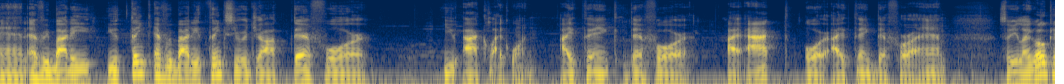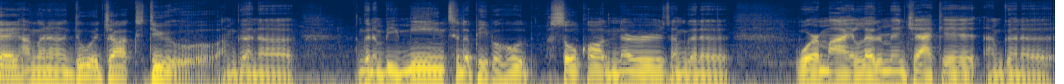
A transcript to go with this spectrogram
And everybody you think everybody thinks you're a jock, therefore you act like one. I think, therefore I act, or I think, therefore I am. So you're like, okay, I'm gonna do what jocks do. I'm gonna, I'm gonna be mean to the people who so-called nerds. I'm gonna wear my letterman jacket. I'm gonna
